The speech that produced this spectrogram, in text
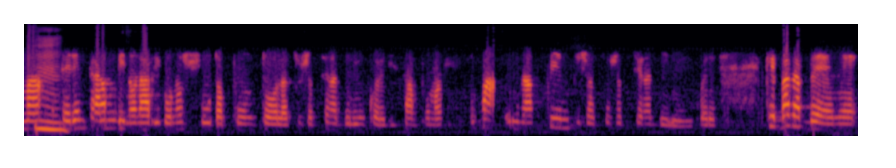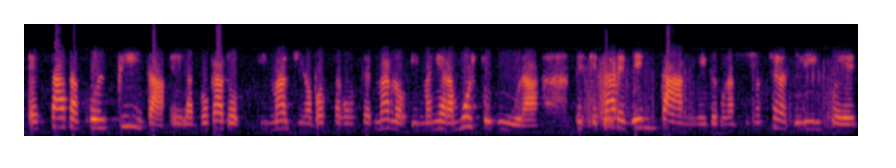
ma Mm. per entrambi non ha riconosciuto appunto l'associazione a delinquere di stampo mafioso, ma una semplice associazione a delinquere che vada bene è stata colpita e l'avvocato immagino possa confermarlo in maniera molto dura perché dare 20 anni per un'associazione a delinquere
